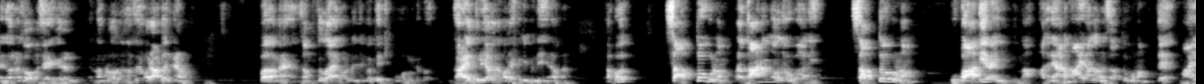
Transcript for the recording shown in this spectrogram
എന്ന് പറഞ്ഞാൽ സോമശേഖരൻ നമ്മൾ പറഞ്ഞത് ഒരാൾ തന്നെയാണല്ലോ അപ്പൊ അങ്ങനെ സംസ്കൃതം ആയതുകൊണ്ട് ഇനിയിപ്പോ തെറ്റിപ്പോകുന്നുണ്ട് ഇപ്പൊ ഗായത്രി അങ്ങനെ പറയുമെങ്കിൽ പിന്നെ ഇങ്ങനെ അപ്പൊ സത്വഗുണം പ്രധാനം എന്ന് പറഞ്ഞ ഉപാധി സത്വഗുണം ഉപാധിയായിരിക്കുന്ന അതിനെയാണ് മായ എന്ന് പറയുന്നത്. സത്വഗുണത്തെ മായ.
